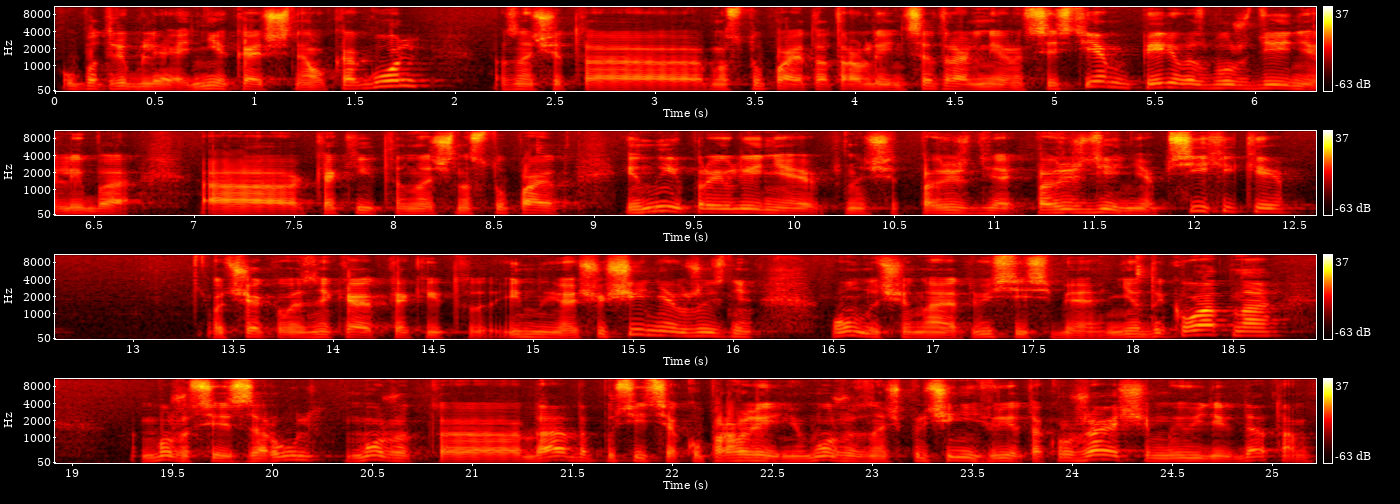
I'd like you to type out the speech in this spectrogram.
употребляя некачественный алкоголь, значит, э, наступает отравление центральной нервной системы, перевозбуждение, либо э, какие-то значит, наступают иные проявления значит, повреждения, повреждения психики, у человека возникают какие-то иные ощущения в жизни, он начинает вести себя неадекватно, может сесть за руль, может э, да, допустить себя к управлению, может значит, причинить вред окружающим. Мы видели да, там,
